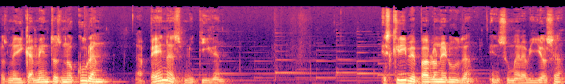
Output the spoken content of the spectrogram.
los medicamentos no curan, apenas mitigan. Escribe Pablo Neruda en su maravillosa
